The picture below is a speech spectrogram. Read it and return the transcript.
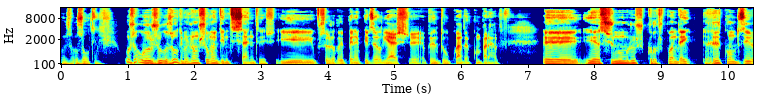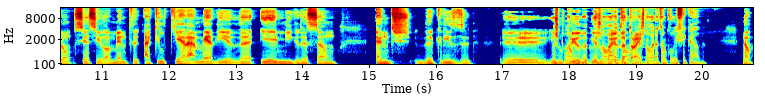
os, os últimos? Os, os, os, últimos números são muito interessantes e o professor Rui Pena Pires, aliás, apresentou o quadro comparado. Uh, esses números correspondem, reconduziram sensivelmente àquilo que era a média da emigração antes da crise eh, mas, e no período, mas, e no período da Troika. Mas não era tão qualificado. Não,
